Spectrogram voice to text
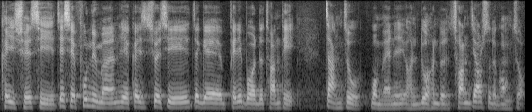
可以学习这些妇女们，也可以学习这个菲利波的团体赞助我们有很多很多传教士的工作。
